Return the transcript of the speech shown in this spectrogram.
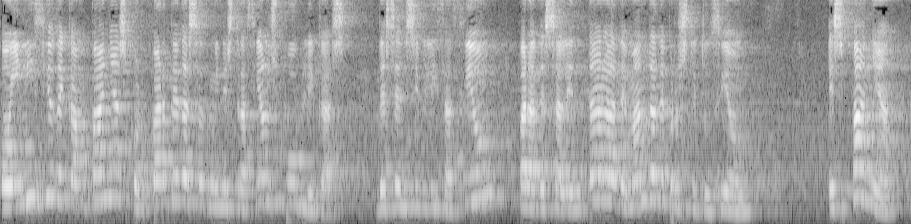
o inicio de campañas por parte das administracións públicas de sensibilización para desalentar a demanda de prostitución. España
